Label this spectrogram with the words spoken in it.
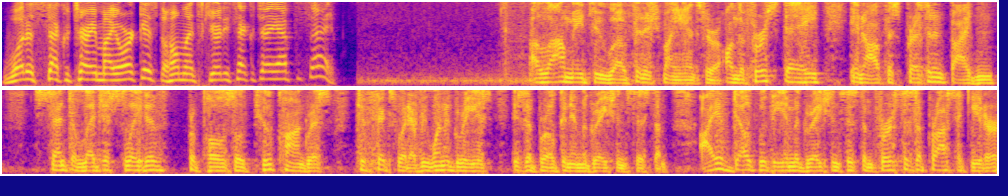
What does Secretary Mayorkas, the Homeland Security Secretary, have to say? Allow me to uh, finish my answer. On the first day in office, President Biden sent a legislative proposal to Congress to fix what everyone agrees is a broken immigration system. I have dealt with the immigration system first as a prosecutor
